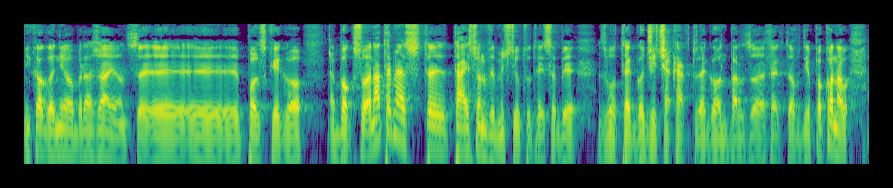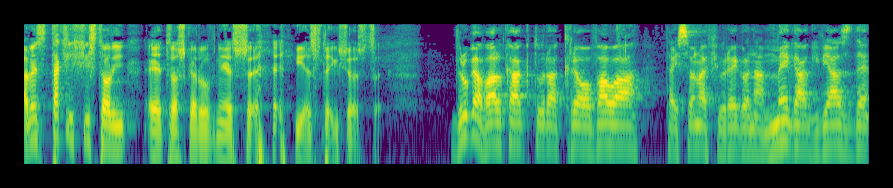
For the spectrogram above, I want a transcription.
nikogo nie obrażając polskiego boksu. A natomiast Tyson wymyślił tutaj sobie złotego dzieciaka, którego on bardzo efektownie pokonał. A więc takich historii y, troszkę również jest w tej książce. Druga walka, która kreowała Tysona Fury'ego na mega gwiazdę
